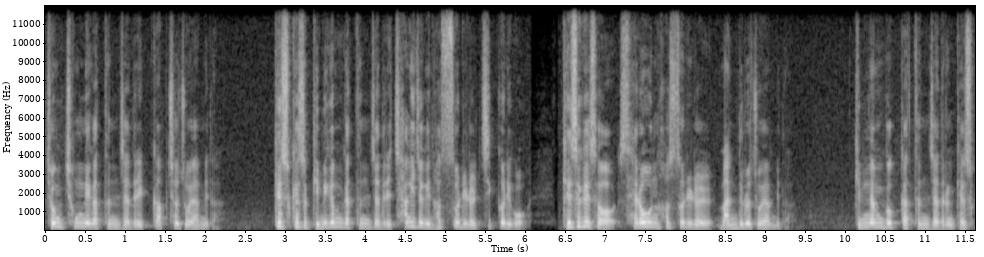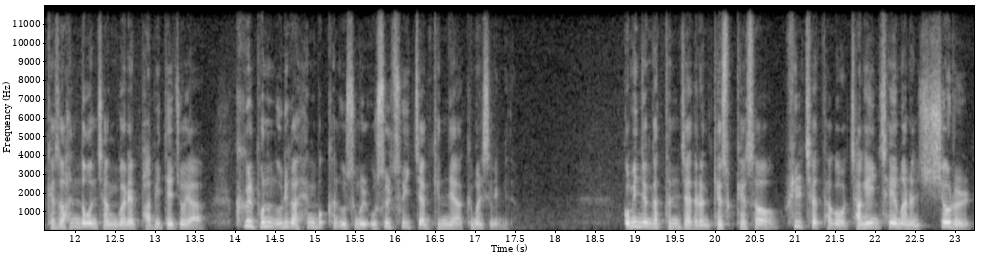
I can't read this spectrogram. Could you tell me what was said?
정청래 같은 자들이 깝쳐줘야 합니다. 계속해서 김의겸 같은 자들이 창의적인 헛소리를 찌꺼리고 계속해서 새로운 헛소리를 만들어줘야 합니다. 김남국 같은 자들은 계속해서 한동훈 장관의 밥이 돼줘야 그걸 보는 우리가 행복한 웃음을 웃을 수 있지 않겠냐 그 말씀입니다. 고민정 같은 자들은 계속해서 휠체어 타고 장애인 체험하는 쇼를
